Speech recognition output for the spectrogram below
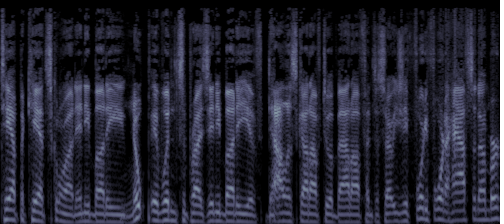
Tampa can't score on anybody. Nope. It wouldn't surprise anybody if Dallas got off to a bad offensive start. You say 44 and a half's a number?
